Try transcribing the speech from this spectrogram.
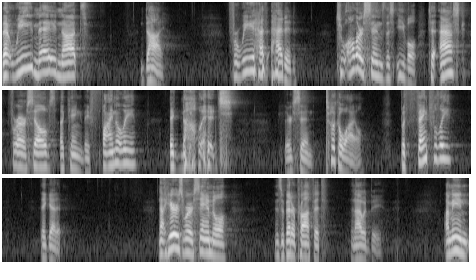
That we may not die. For we have added to all our sins this evil to ask for ourselves a king. They finally acknowledge their sin. Took a while, but thankfully, they get it. Now, here's where Samuel is a better prophet than I would be. I mean,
